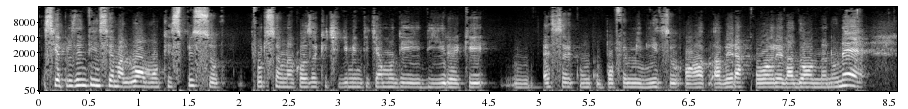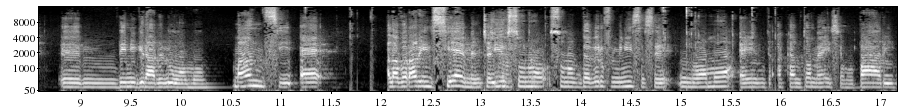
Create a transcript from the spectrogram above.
sia presente insieme all'uomo, che spesso forse è una cosa che ci dimentichiamo di dire, che essere comunque un po' femminizio o avere a cuore la donna non è ehm, denigrare l'uomo, ma anzi è lavorare insieme, cioè io Certo. sono, sono davvero femminista se un uomo è accanto a me e siamo pari,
